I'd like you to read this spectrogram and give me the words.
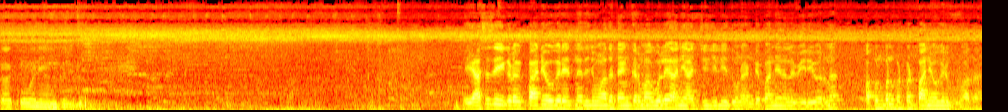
काकू आणि अंकल हे असंच आहे इकडं पाणी वगैरे येत नाही त्याच्यामुळे आता टँकर मागवले आणि आजी गेली दोन अंडे पाणी आणायला विहिरीवरनं. आपण पण फटफट पाणी वगैरे भरू आता.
